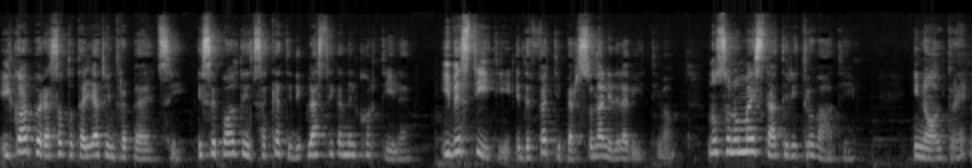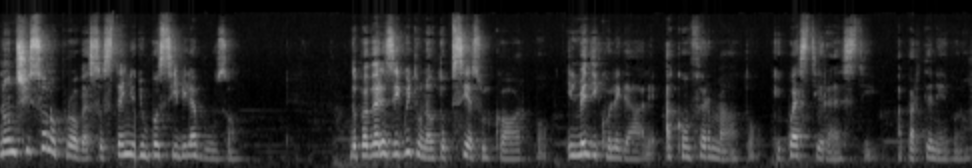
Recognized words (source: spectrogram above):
Il corpo era stato tagliato in tre pezzi e sepolto in sacchetti di plastica nel cortile. I vestiti ed effetti personali della vittima non sono mai stati ritrovati. Inoltre non ci sono prove a sostegno di un possibile abuso. Dopo aver eseguito un'autopsia sul corpo, il medico legale ha confermato che questi resti appartenevano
